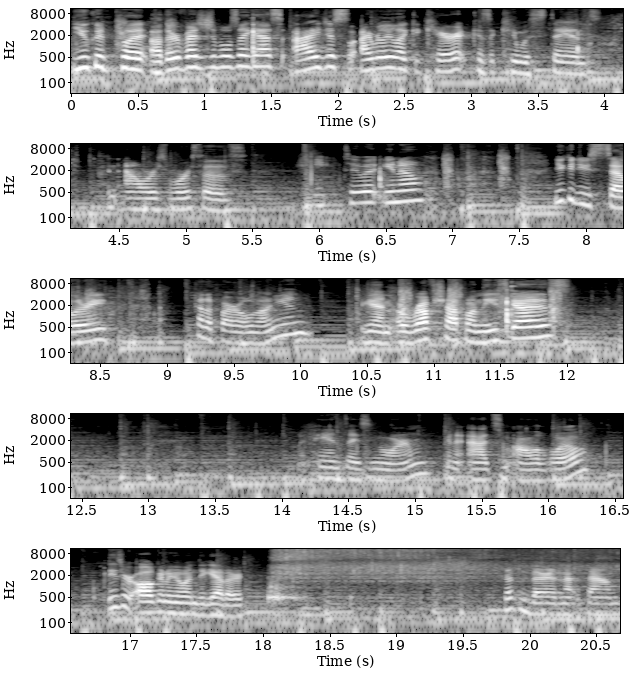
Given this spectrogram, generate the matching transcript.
You could put other vegetables, I guess. I just, I really like a carrot because it can withstand an hour's worth of heat to it, you know? You could use celery, cut up our old onion. Again, a rough chop on these guys. My pan's nice and warm. I'm Gonna add some olive oil. These are all gonna go in together. Nothing better than that sound.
